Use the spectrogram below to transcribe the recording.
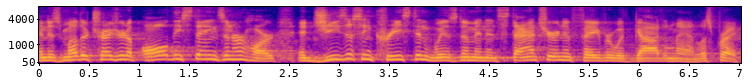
And his mother treasured up all these things in her heart. And Jesus increased in wisdom and in stature and in favor with God and man. Let's pray.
